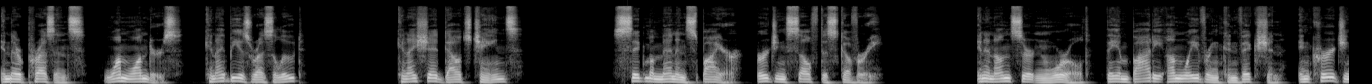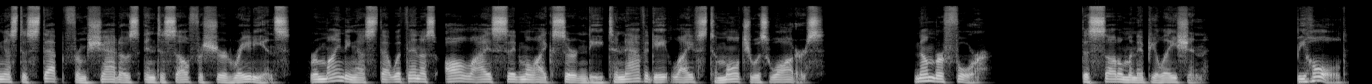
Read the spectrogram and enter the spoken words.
In their presence, one wonders can I be as resolute? Can I shed doubt's chains? Sigma men inspire, urging self discovery. In an uncertain world, they embody unwavering conviction, encouraging us to step from shadows into self assured radiance, reminding us that within us all lies Sigma like certainty to navigate life's tumultuous waters. Number 4. The Subtle Manipulation. Behold,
